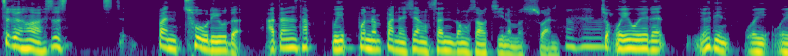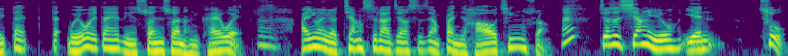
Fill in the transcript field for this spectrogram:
这个哈是拌醋溜的。啊，但是它不不能拌的像山东烧鸡那么酸，就微微的有点微微带带微微带有点酸酸的，很开胃。嗯。啊，因为有姜丝辣椒丝这样拌起好清爽。哎，就是香油、盐、醋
